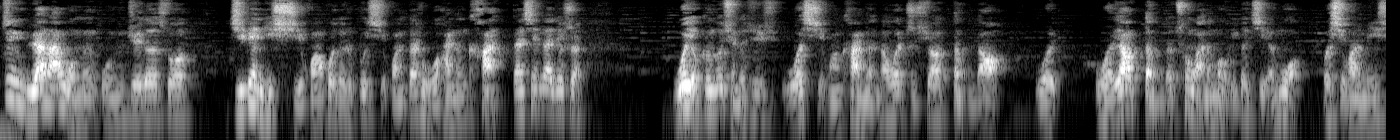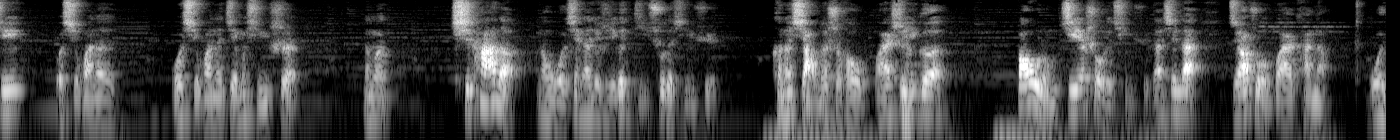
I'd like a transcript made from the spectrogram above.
这原来我们我们觉得说，即便你喜欢或者是不喜欢，但是我还能看。但现在就是，我有更多选择去我喜欢看的，那我只需要等到我我要等的春晚的某一个节目，我喜欢的明星，我喜欢的我喜欢的节目形式，那么其他的，那我现在就是一个抵触的情绪。可能小的时候我还是一个包容接受的情绪，但现在只要是我不爱看的，我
